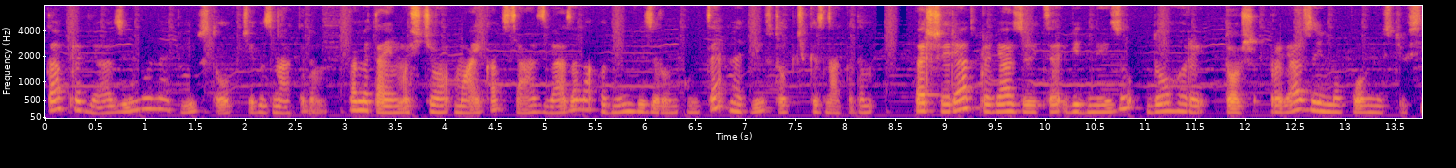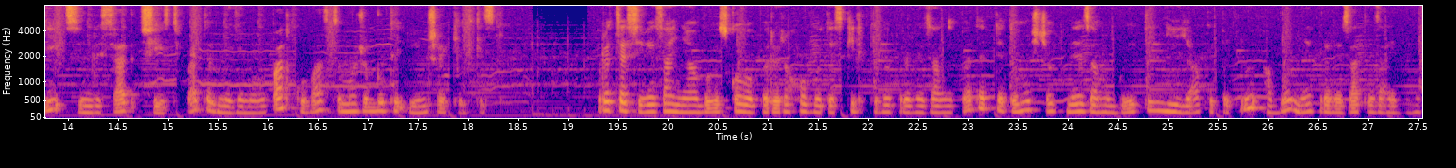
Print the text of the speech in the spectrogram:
та прив'язуємо на півстовпчик з накидом. Пам'ятаємо, що майка вся зв'язана одним візерунком. Це напівстовпчики з накидом. Перший ряд пров'язується від низу до гори, тож пров'язуємо повністю всі 76 петель, в моєму випадку у вас це може бути інша кількість. В процесі в'язання обов'язково перераховуйте, скільки ви прив'язали петель, для того, щоб не загубити ніяку петлю або не прив'язати зайвого.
